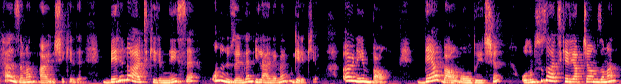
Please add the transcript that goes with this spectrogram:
her zaman aynı şekilde. Belirli artikelim neyse onun üzerinden ilerlemem gerekiyor. Örneğin Baum. Der Baum olduğu için olumsuz artikel yapacağım zaman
